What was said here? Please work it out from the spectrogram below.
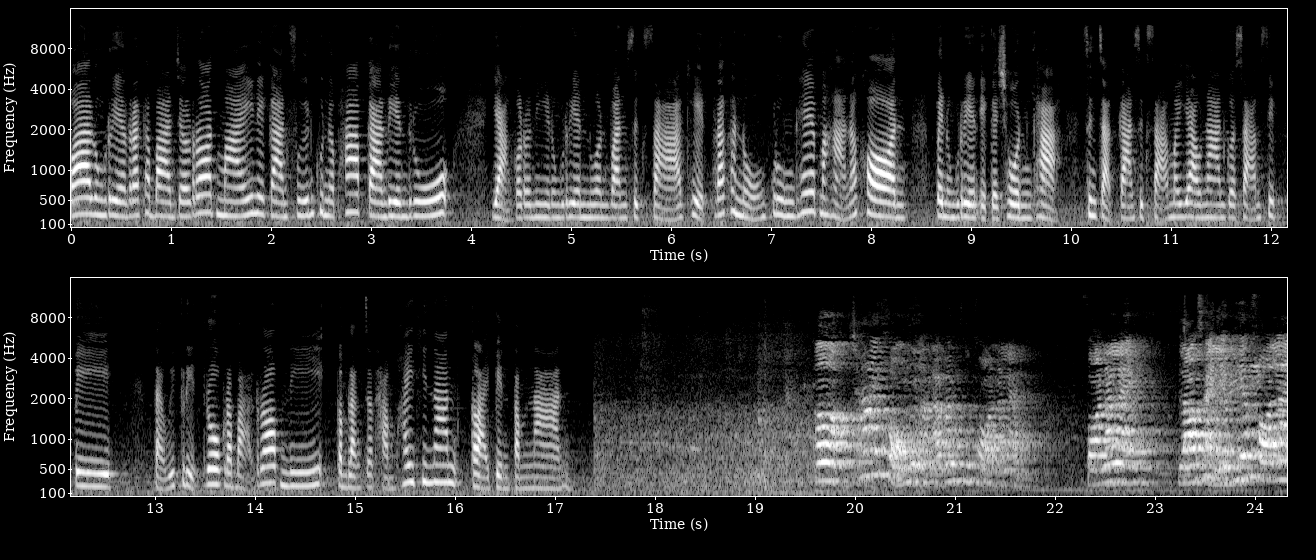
ว่าโรงเรียนรัฐบาลจะรอดไหมในการฟื้นคุณภาพการเรียนรู้ อย่างกรณีโรงเรียนนวลวันศึกษาเขตพระโขนงกรุงเทพมหานคร เป็นโรงเรียนเอกชนค่ะ ซึ่งจัดการศึกษามายาวนานกว่า 30 ปี แต่วิกฤตโรคระบาดรอบนี้กำลังจะทำให้ที่นั่นกลายเป็นตำนาน เออใช่ของเหนือแล้วมันคือฟอนอะไรฟอนอะไร เราใส่เรียบเรียบฟอนอะไร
